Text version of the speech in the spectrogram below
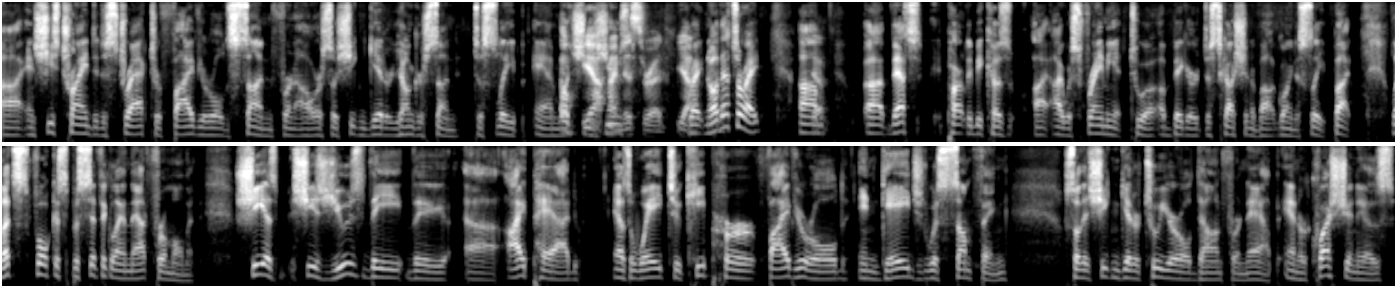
uh, and she's trying to distract her five-year-old son for an hour so she can get her younger son to sleep. And what oh, she's yeah, used, I misread. Yeah, right. No, that's all right. Um, yeah. Uh, that's partly because I, I, was framing it to a, a, bigger discussion about going to sleep. But let's focus specifically on that for a moment. She has she's used the the uh, iPad as a way to keep her five year old engaged with something, so that she can get her two year old down for a nap. And her question is,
